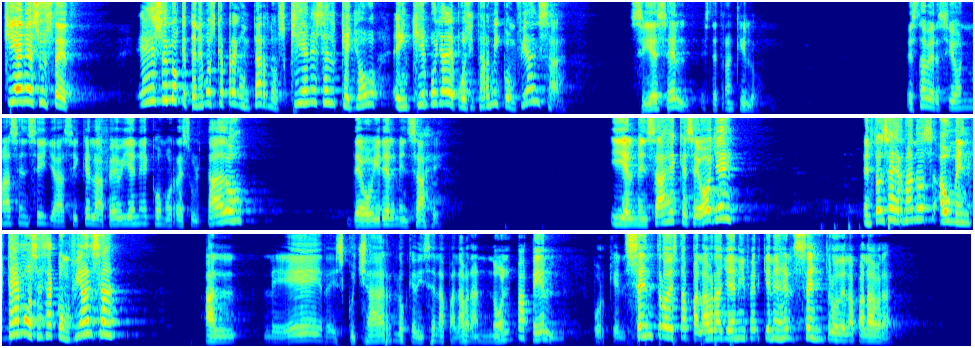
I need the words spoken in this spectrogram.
¿Quién es usted? Eso es lo que tenemos que preguntarnos. ¿Quién es el que yo, en quién voy a depositar mi confianza? Si es Él, esté tranquilo. Esta versión más sencilla, así que la fe viene como resultado de oír el mensaje. Y el mensaje que se oye, entonces hermanos, aumentemos esa confianza al leer, escuchar lo que dice la palabra, no el papel, porque el centro de esta palabra, Jennifer, ¿quién es el centro de la palabra?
